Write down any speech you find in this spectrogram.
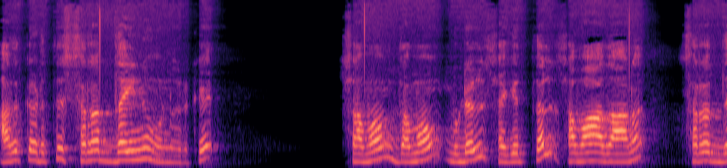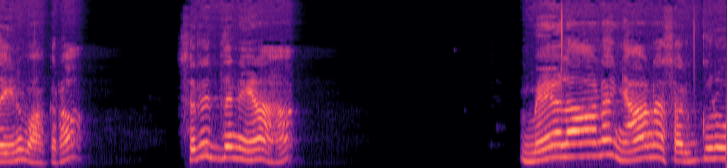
அதுக்கடுத்து சிரத்தைன்னு ஒன்று இருக்குது சமம் தமம் உடல் சகித்தல் சமாதான சிரத்தைன்னு பார்க்குறோம். சிரத்தனைனா மேலான ஞான சர்க்குரு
